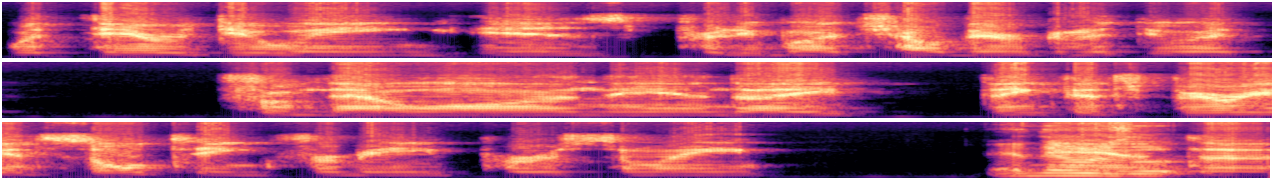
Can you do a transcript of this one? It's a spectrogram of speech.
what they're doing is pretty much how they're going to do it from now on. And I think that's very insulting for me personally. And there was and, a, uh,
